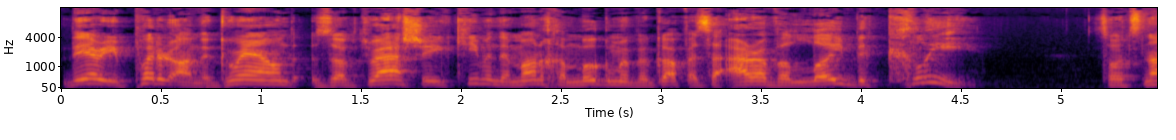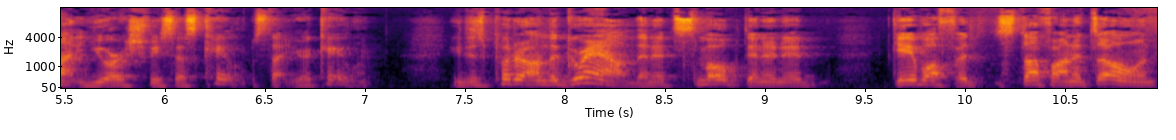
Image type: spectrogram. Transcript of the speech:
There you put it on the ground. Zok Rashi, kimin the monach mugmer begaf as ara v'loy bekli. So it's not your shvisas kalim. It's not your kalim. You just put it on the ground and it smoked and it gave off stuff on its own,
